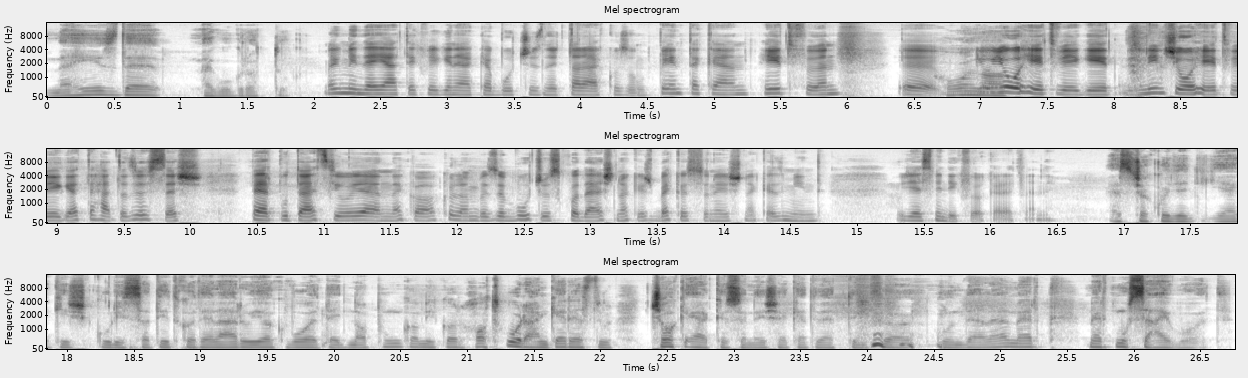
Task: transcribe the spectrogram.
nehéz, de megugrottuk. Meg minden játék végén el kell búcsúzni, hogy találkozunk pénteken, hétfőn, jó, jó hétvégét, nincs jó hétvége, tehát az összes perputációja ennek a különböző búcsúzkodásnak és beköszönésnek, ez mind, ugye ezt mindig föl kellett venni. Ez csak, hogy egy ilyen kis kulisszatitkot eláruljak, volt egy napunk, amikor hat órán keresztül csak elköszönéseket vettünk föl Kundellel, mert, mert muszáj volt.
